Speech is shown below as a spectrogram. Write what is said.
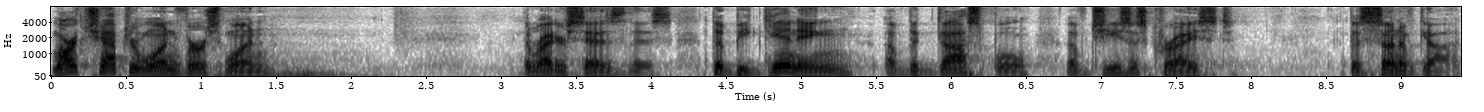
Mark chapter 1, verse 1, the writer says this The beginning of the gospel of Jesus Christ, the Son of God.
